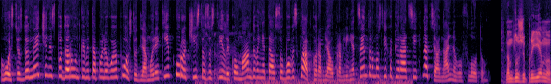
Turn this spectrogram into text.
Гостю з Донеччини з подарунками та польовою поштою для моряків урочисто зустріли командування та особовий склад корабля управління центру морських операцій Національного флоту. Нам дуже приємно,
